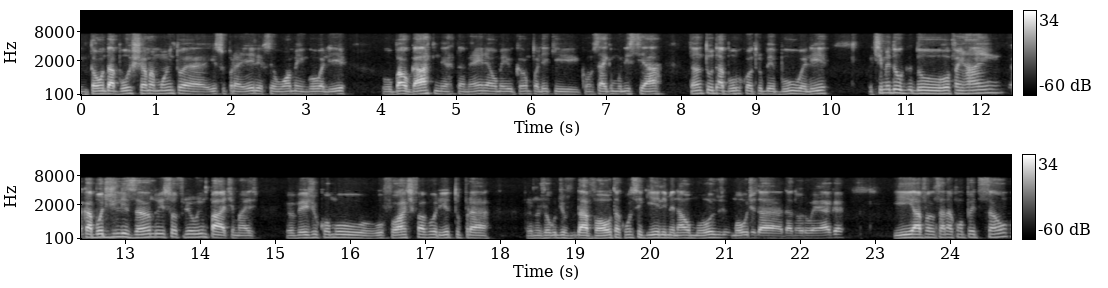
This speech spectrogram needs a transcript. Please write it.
então o Dabur chama muito é, isso para ele, ser o homem gol ali. O Balgartner também, né, o meio-campo ali que consegue municiar tanto o Dabur quanto o Bebu ali. O time do, do Hoffenheim acabou deslizando e sofreu um empate, mas eu vejo como o forte favorito para no jogo de, da volta conseguir eliminar o molde, molde da, da Noruega e avançar na competição.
